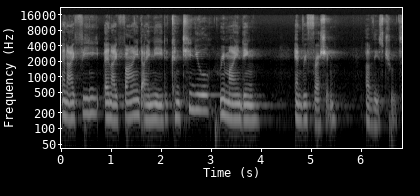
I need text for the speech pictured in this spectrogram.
And I, fee- and I find I need continual reminding and refreshing of these truths.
